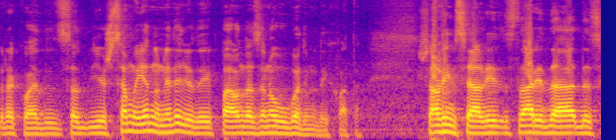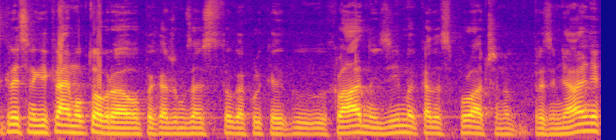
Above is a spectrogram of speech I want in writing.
rekao, sad još samo jednu nedelju da ih, pa onda za novu godinu da ih hvata. Šalim se, ali stvari da, da se kreće negdje krajem oktobra, opet kažem, zavisno toga koliko je hladno i zima, kada se povlače na prezemljavanje,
